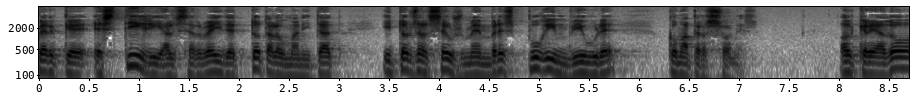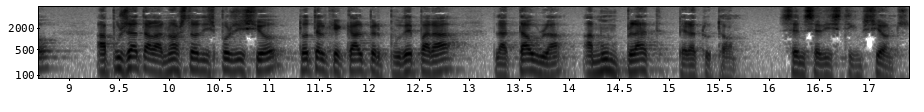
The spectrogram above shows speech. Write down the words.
perquè estigui al servei de tota la humanitat i tots els seus membres puguin viure com a persones. El Creador ha posat a la nostra disposició tot el que cal per poder parar la taula amb un plat per a tothom, sense distincions.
